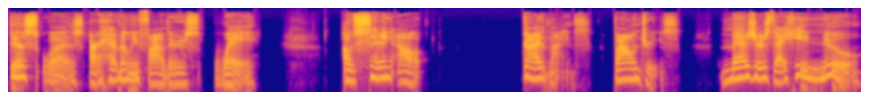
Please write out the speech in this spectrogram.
This was our Heavenly Father's way of setting out guidelines, boundaries, measures that he knew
